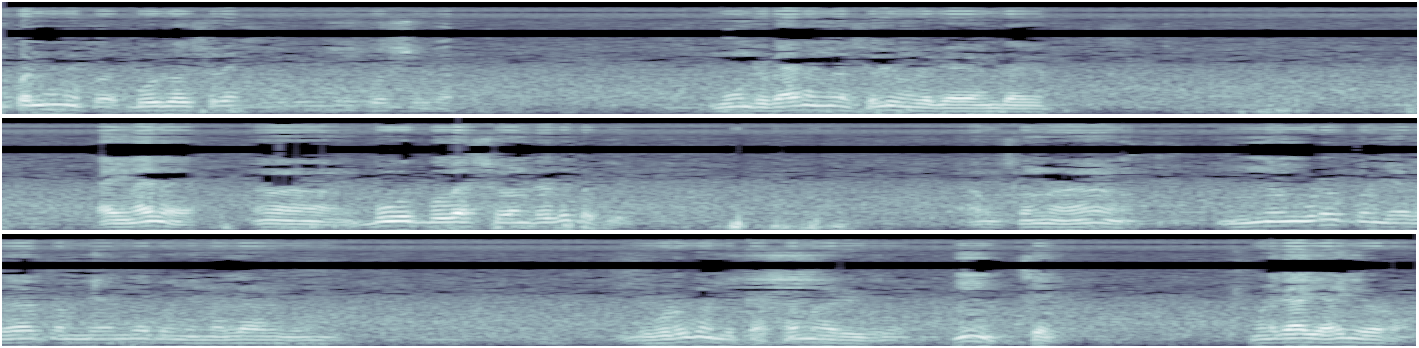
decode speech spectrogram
பண்ணுங்க பூர்வ மூன்று வேதங்களை சொல்லி உங்களுக்கு அந்த அதனால ஆ, பூர் புவஸ்வன்றது பத்தி. அவன் சொன்னான் இன்னும் கூட கொஞ்சம் ஏதாவது கம்மியாக இருந்தால் கொஞ்சம் நல்லா இருக்கும். இது கூட கொஞ்சம் கஷ்டமா இருக்குது. ம் சரி. உனக்காக இறங்கி வரோம்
